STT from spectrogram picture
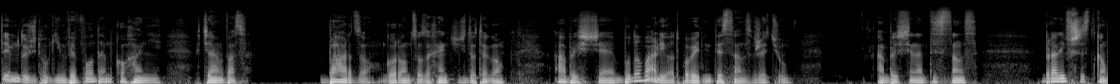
Tym dość długim wywodem, kochani, chciałem Was bardzo gorąco zachęcić do tego, abyście budowali odpowiedni dystans w życiu, abyście na dystans brali wszystko,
